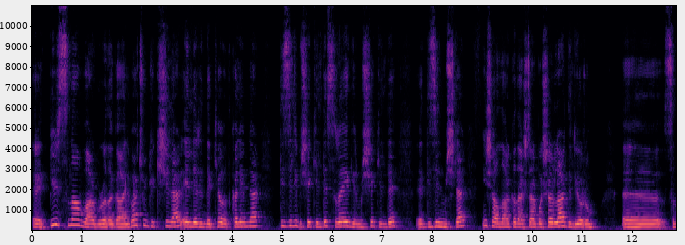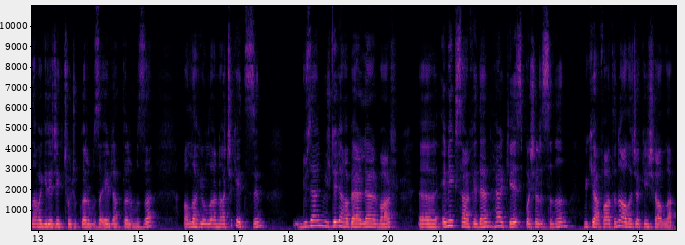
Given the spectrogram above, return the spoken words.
Evet bir sınav var burada galiba. Çünkü kişiler ellerinde kağıt kalemler dizili bir şekilde sıraya girmiş şekilde e, dizilmişler. İnşallah arkadaşlar başarılar diliyorum e, sınava girecek çocuklarımıza, evlatlarımıza. Allah yollarını açık etsin. Güzel müjdeli haberler var. E, emek sarf eden herkes başarısının mükafatını alacak inşallah.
